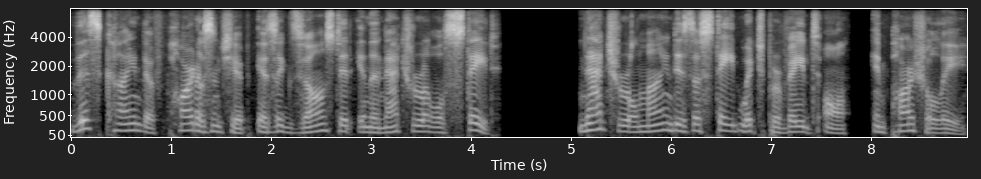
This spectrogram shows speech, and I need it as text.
This kind of partisanship is exhausted in the natural state. Natural mind is a state which pervades all, impartially.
